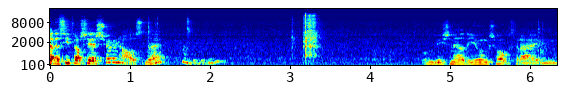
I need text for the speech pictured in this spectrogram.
Ja, das sieht auch sehr schön aus, ne? Und wie schnell die Jungs hochtreiben.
